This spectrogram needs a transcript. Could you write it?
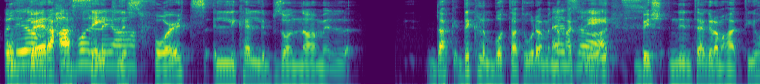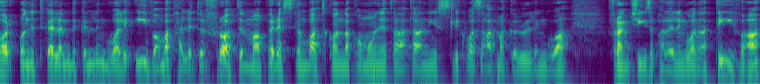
U vera ħassejt l-isforz li kelli bżonn nagħmel dak dik l-imbottatura minn naħa tiegħi Eżatt. biex nintegra ma' ħaddieħor u nitkellem dik il-lingwa li iva mbagħad ħalliet il-frott imma peress li mbagħad konna komunità ta' nies li kważi ħadd ma kellu l-lingwa Franċiża bħala lingwa nattiva,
